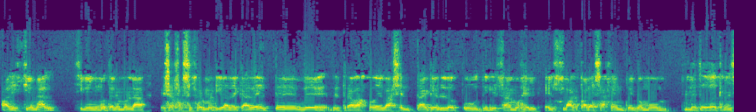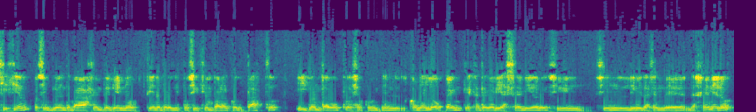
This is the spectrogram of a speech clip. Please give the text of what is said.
adicional si bien no tenemos la, esa fase formativa de cadete, de, trabajo de base en tackle, lo, pues utilizamos el, el, flag para esa gente como método de transición o simplemente para la gente que no tiene predisposición para el contacto y contamos pues con el, con el Open, que es categoría senior sin, sin limitación de, de género.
